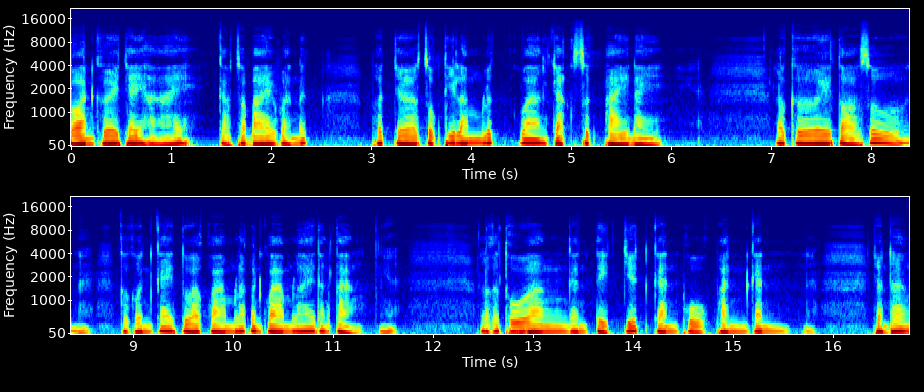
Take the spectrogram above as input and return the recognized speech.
ก่อนเคยใจหายกับสบายกว่านึกพอเจอสุขที่ล้ำลึกว่างจากศึกภายใน เราเคยต่อสู้นะกับคนใกล้ตัวความรักเป็นความร้ายต่างๆเนี่ยเราก็ทวงกันติดยึดกันผูกพันกันนะจนทั้ง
